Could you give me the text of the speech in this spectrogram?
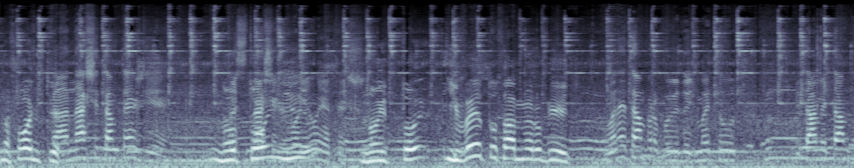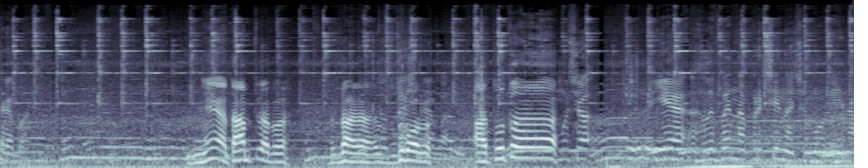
на фронті. А наші там теж є. Ну, Хтось то наших і- воює теж. Ну і то і ви то саме робіть. Вони там проповідують, ми тут. І там, і там треба. Ні, там треба зараз здоров'я. А тут е, Тому що є глибинна причина, чому війна.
